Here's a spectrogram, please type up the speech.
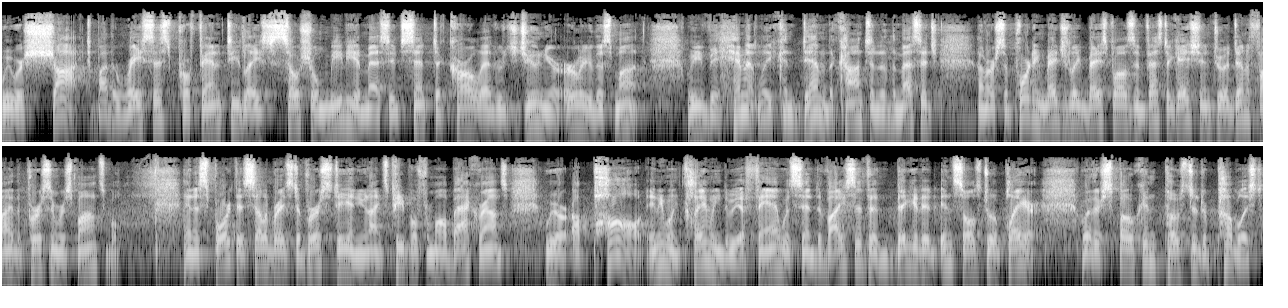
"We were shocked by the racist, profanity-laced social media message sent to Carl Edwards Jr. earlier this month. We vehemently condemn the content of the message and are supporting Major League Baseball's investigation to identify the person responsible. In a sport that celebrates diversity and unites people from all backgrounds, we are appalled anyone claiming to be a fan would send divisive and bigoted insults to a player. Whether spoken, posted, or published,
